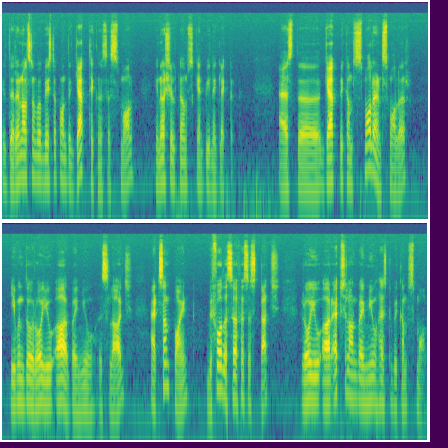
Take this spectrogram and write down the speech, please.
if the Reynolds number based upon the gap thickness is small, inertial terms can be neglected. As the gap becomes smaller and smaller, even though rho u r by mu is large, at some point before the surfaces touch, rho u r epsilon by mu has to become small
